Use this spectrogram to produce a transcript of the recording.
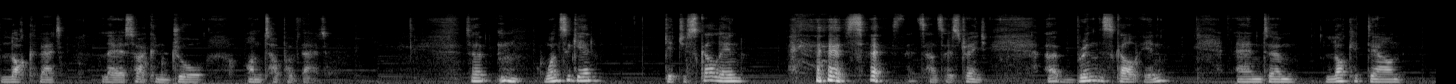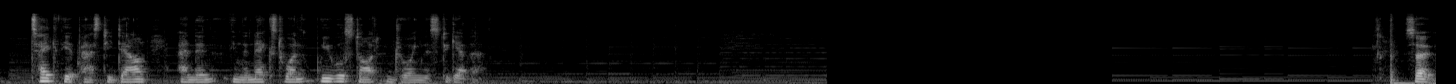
lock that layer so I can draw on top of that. So once again, get your skull in. that sounds so strange. Uh, bring the skull in and um, lock it down, take the opacity down, and then in the next one, we will start drawing this together. So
